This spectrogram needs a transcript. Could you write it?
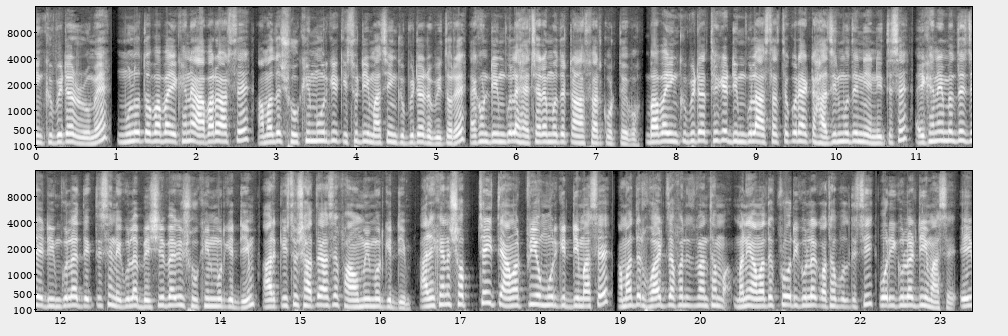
ইনকিউবেটর রুমে। মূলত বাবা এখানে আবারও আসছে আমাদের শৌখিন মুরগির কিছু ডিম আছে ইনকিউবেটরের ভিতরে। এখন ডিমগুলো হ্যাচারের মধ্যে ট্রান্সফার করতে হইব। বাবা ইনকিউবেটর থেকে ডিমগুলো আস্তে আস্তে করে একটা হাজির মধ্যে নিয়ে নিতেছে। এখানের মধ্যে যে ডিমগুলো দেখতেছেন, এগুলা বেশিরভাগই শৌখিন মুরগির ডিম। আর কিছু সাথে আছে ফাউমি মুরগির ডিম। আর এখানে সবচেয়ে আমার প্রিয় মুরগির ডিম আছে আমাদের হোয়াইট জাপানিজ বান্থাম মানে আমাদের প্রো রেগুলার কথা বলতেছি, পরিগুলার ডিম আছে। এই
